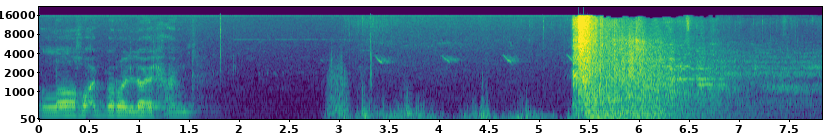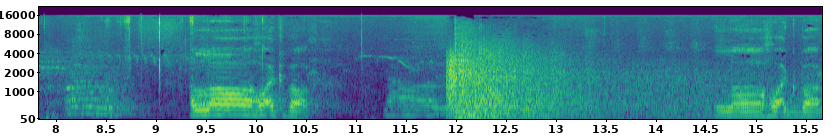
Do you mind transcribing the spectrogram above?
الله أكبر ولله الحمد. الله أكبر. الله أكبر.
